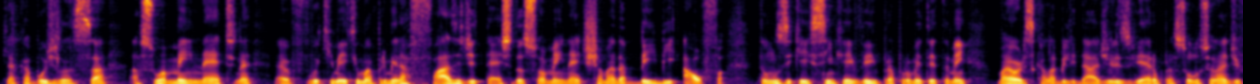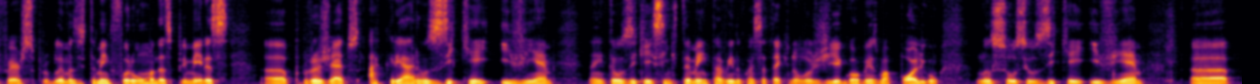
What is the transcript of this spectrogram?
que acabou de lançar a sua mainnet, né? É, foi que meio que uma primeira fase de teste da sua mainnet chamada Baby Alpha. Então o ZK Sync aí veio para prometer também maior escalabilidade, eles vieram para solucionar diversos problemas e também foram uma das primeiras uh, projetos a criar o ZK EVM. Né? Então o ZK Sync também está vindo com essa tecnologia, igual mesmo a Polygon lançou seu ZK EVM. Uh,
